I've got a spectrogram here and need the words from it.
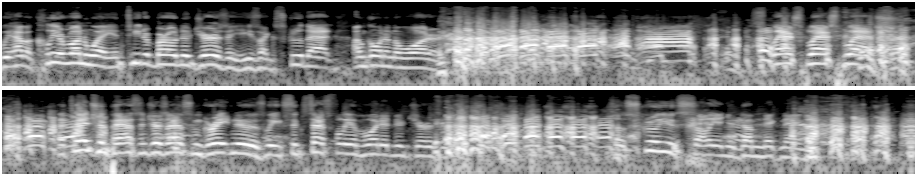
we have a clear runway in Teterboro, New Jersey. He's like, screw that. I'm going in the water. splash, splash, splash. Attention, passengers. I have some great news. We successfully avoided New Jersey. so screw you, Sully, and your dumb nickname.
